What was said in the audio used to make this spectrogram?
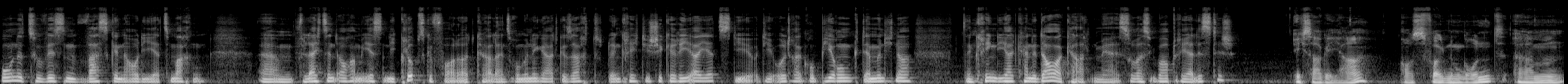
ohne zu wissen, was genau die jetzt machen. Ähm, vielleicht sind auch am ehesten die Clubs gefordert. Karl-Heinz Rummenigge hat gesagt, dann kriegt die Schickeria jetzt, die, die Ultragruppierung der Münchner, dann kriegen die halt keine Dauerkarten mehr. Ist sowas überhaupt realistisch? Ich sage ja, aus folgendem Grund, ähm,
